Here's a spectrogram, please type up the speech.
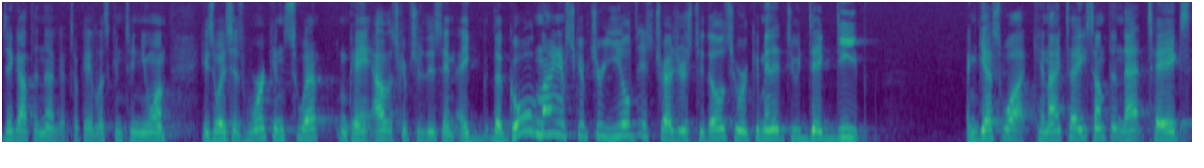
dig out the nuggets. Okay, let's continue on. He's always says, work and sweat. Okay, out of the scripture, the same. A, the gold mine of scripture yields its treasures to those who are committed to dig deep. And guess what? Can I tell you something? That takes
